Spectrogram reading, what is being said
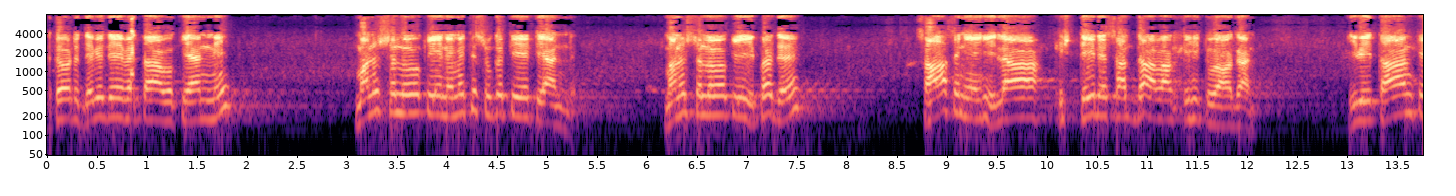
එතකොට දෙවි දේවතාවෝ කියන්නේ මනුෂ්‍ය ලෝකයේ නැමැති සුගතියට යන්න. මනුෂ්‍ය ලෝකයේ ඉපද ශාසනයෙහි හිලා ඉෂ්ඨේන සද්ධාාවක් පිහිටුවා ගන්න. ජීවිතාන්තය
